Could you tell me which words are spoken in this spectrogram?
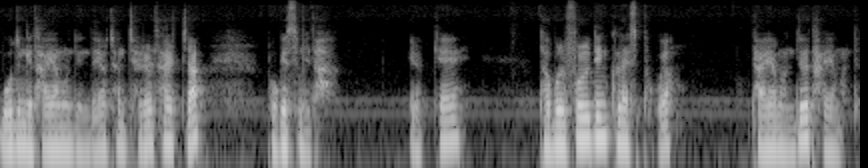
모든 게 다이아몬드인데요. 전체를 살짝 보겠습니다. 이렇게 double folding clasp고요. 다이아몬드, 다이아몬드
